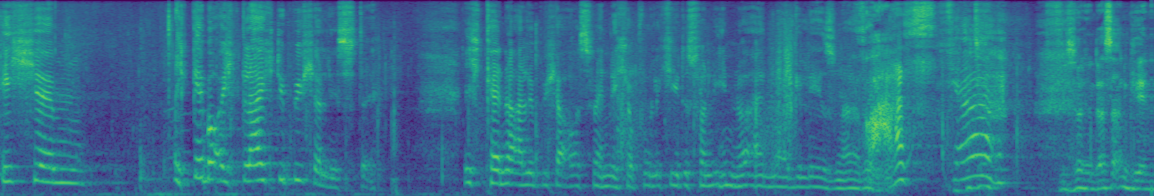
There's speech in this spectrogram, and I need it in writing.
Ich, ähm, ich gebe euch gleich die Bücherliste. Ich kenne alle Bücher auswendig, obwohl ich jedes von ihnen nur einmal gelesen habe. Was? Ja, Wie soll denn das angehen?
